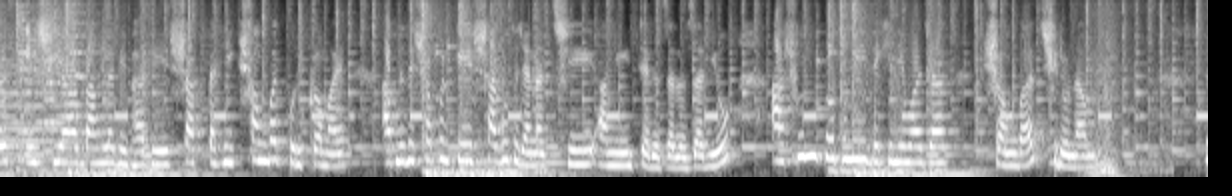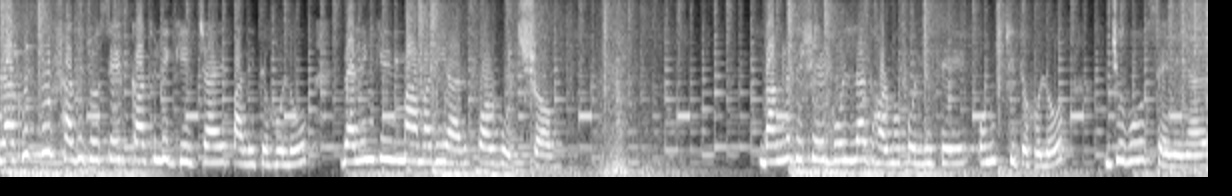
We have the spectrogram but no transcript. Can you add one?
প্লাস এশিয়া বাংলা বিভাগের সাপ্তাহিক সংবাদ পরিক্রমায় আপনাদের সকলকে স্বাগত জানাচ্ছি আমি টেরেজা রোজারিও। আসুন প্রথমেই দেখে নেওয়া যাক সংবাদ শিরোনাম। রাঘবপুর সাধু জোসেফ ক্যাথলিক গির্জায় পালিত হল ভ্যালেন্টিন মামারিয়ার পর্ব উৎসব। বাংলাদেশের গোল্লা ধর্মপল্লীতে অনুষ্ঠিত হল যুব সেমিনার।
